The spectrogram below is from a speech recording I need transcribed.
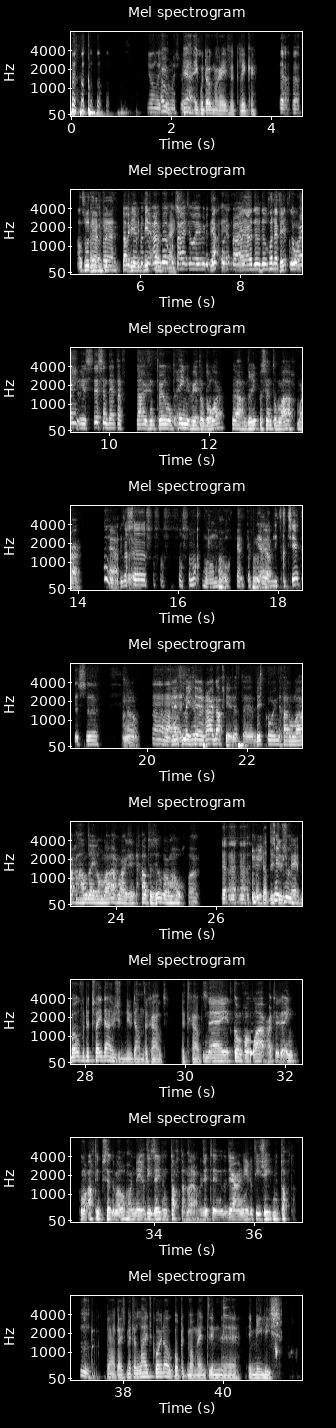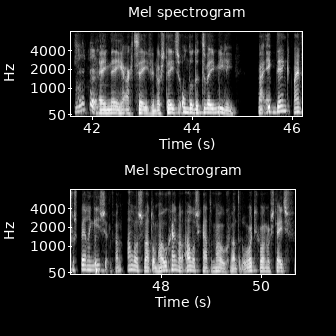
jongens, Oh, jongens, jongens. Ja, ik moet ook nog even klikken. Ja, ja. Anders moet Oh, even... ik Weer de even zeggen welke prijs wil je hebben? De Ja, ja, Bitcoinprijs? nou ja, doe, doe gewoon even. Bitcoin is 36.241 dollar. Ja, 3% omlaag, maar Oh, Ja, die was v- vanochtend al omhoog. Ik, ik heb, ja, ik Ja. heb niet gecheckt, dus... eh ja. Ah, het is een beetje een raar dagje. Dat, eh, Bitcoin gaat omlaag, aandelen omlaag, maar goud en zilver omhoog. Eh. En dat is dus ver boven de 2000 nu dan, de goud. Het goud. Nee, het komt van lager. Het is 1,18% omhoog, maar 1987 nou. We zitten in het jaar 1987. Ja, dat is met de Litecoin ook op het moment in, eh in millies. Oké. 1987, nog steeds onder de 2 milli. Maar ik denk, mijn voorspelling is van alles wat omhoog gaat, want alles gaat omhoog. Want er wordt gewoon nog steeds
